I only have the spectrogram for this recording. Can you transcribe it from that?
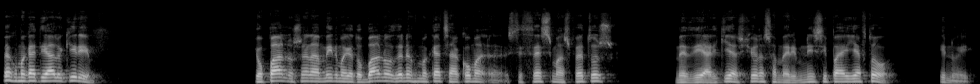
έχουμε κάτι άλλο, κύριε; Και ο Πάνος, ένα μήνυμα για τον Πάνο. Δεν έχουμε κάτσει ακόμα ε, στη θέση μας φέτος με διαρκεία χιόνα θα με ρημνήσει. Πάει γι' αυτό. Τι εννοεί;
